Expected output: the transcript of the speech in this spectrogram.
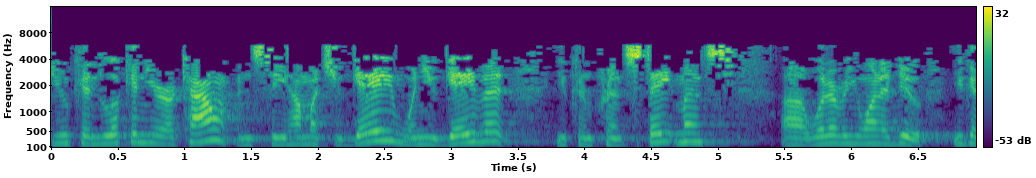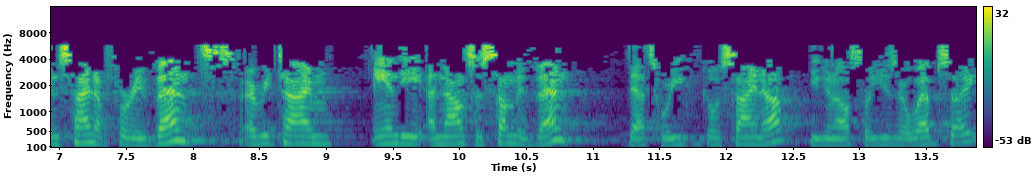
you can look in your account and see how much you gave, when you gave it. You can print statements, uh, whatever you want to do. You can sign up for events. Every time Andy announces some event, that's where you can go sign up. You can also use our website.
